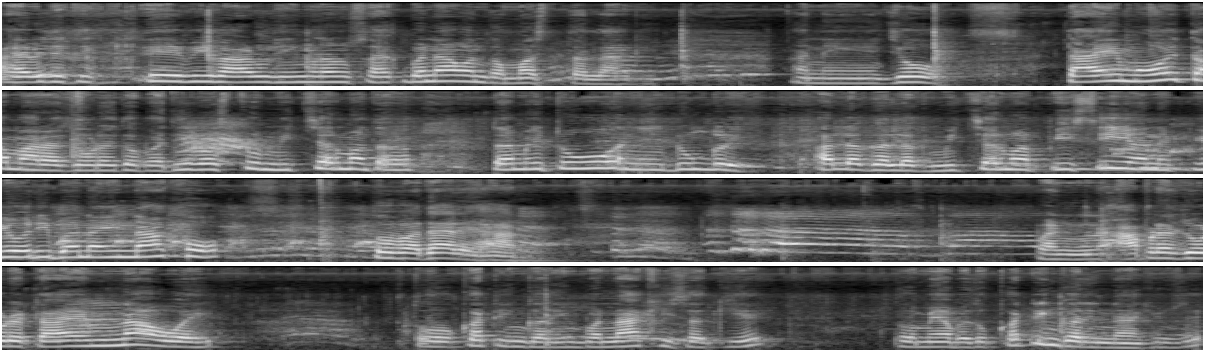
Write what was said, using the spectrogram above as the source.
આવી રીતે ગ્રેવીવાળું રીંગણાનું શાક બનાવો ને તો મસ્ત લાગે. અને જો ટાઈમ હોય તમારા જોડે તો બધી વસ્તુ મિક્સરમાં ટમેટું અને ડુંગળી અલગ અલગ મિક્સરમાં પીસી અને પ્યોરી બનાવી નાખો તો વધારે સારું. પણ આપણા જોડે ટાઈમ ના હોય તો કટિંગ કરીને પણ નાખી શકીએ. તો મેં બધું કટિંગ કરીને નાખ્યું છે.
